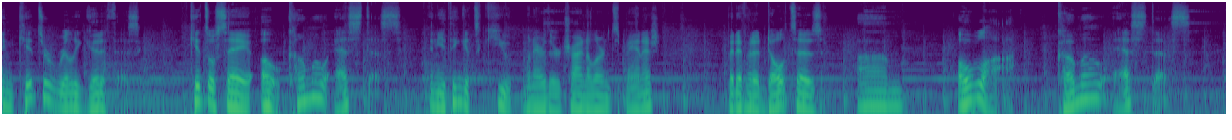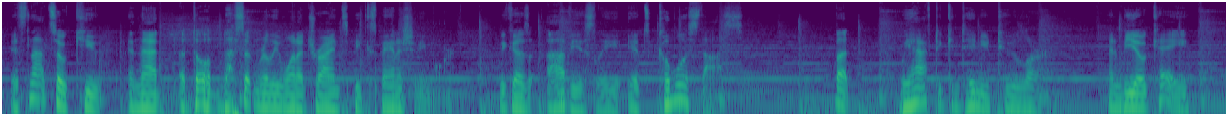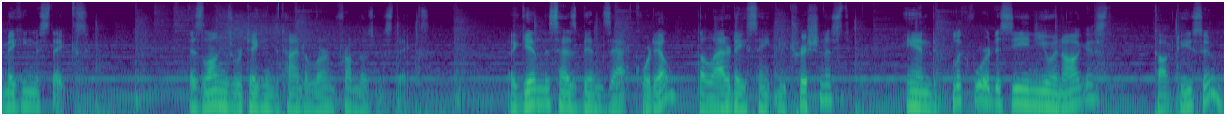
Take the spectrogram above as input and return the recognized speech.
And kids are really good at this. Kids will say, Oh, como estas? And you think it's cute whenever they're trying to learn Spanish. But if an adult says, Um, hola, como estas? It's not so cute, and that adult doesn't really want to try and speak Spanish anymore. Because obviously it's como estas. But we have to continue to learn and be okay making mistakes as long as we're taking the time to learn from those mistakes. Again, this has been Zach Cordell, the Latter day Saint nutritionist, and look forward to seeing you in August. Talk to you soon.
